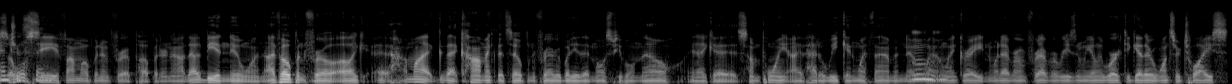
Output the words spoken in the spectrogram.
So we'll see if I'm opening for a puppet or not. That would be a new one. I've opened for a, like uh, I'm like that comic that's open for everybody that most people know. Like uh, at some point, I've had a weekend with them and it went, Mm-hmm. went great and whatever. And for whatever reason, we only worked together once or twice.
